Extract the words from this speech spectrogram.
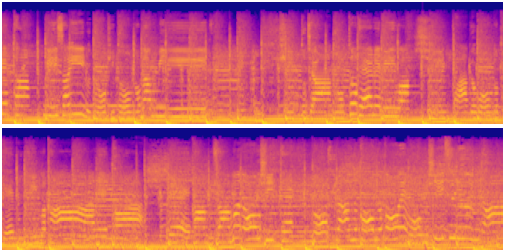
いたミサイルと人の波。人じゃとテレビは新拍ドの剣に巻かれた。で神様どうして僕らのこの声を無視するんだ。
